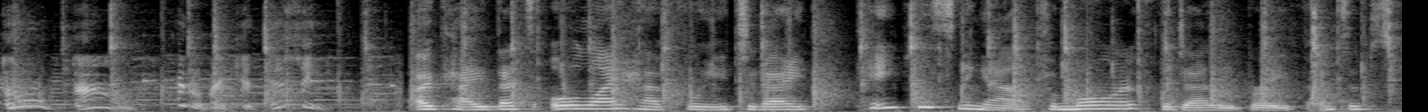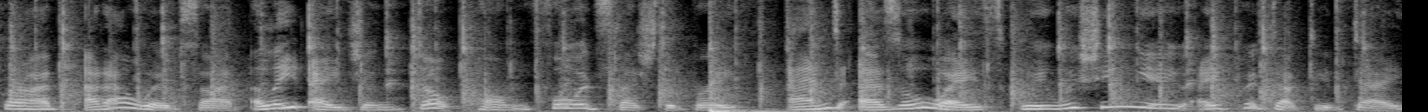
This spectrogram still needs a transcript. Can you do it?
Don't down, it'll make you dizzy. Okay, that's all I have for you today. Keep listening out for more of the Daily Brief and subscribe at our website, eliteagent.com forward slash the brief. And as always, we're wishing you a productive day.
